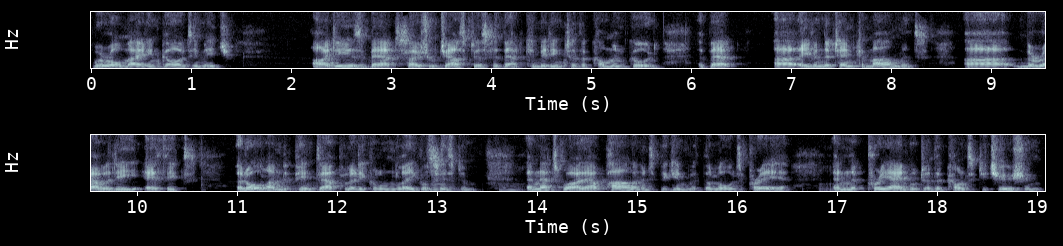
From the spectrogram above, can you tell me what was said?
We're all made in God's image ideas about social justice, about committing to the common good, about uh, even the Ten Commandments, uh, morality, ethics. It all underpins our political and legal system. And that's why our parliaments begin with the Lord's Prayer. And the preamble to the Constitution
